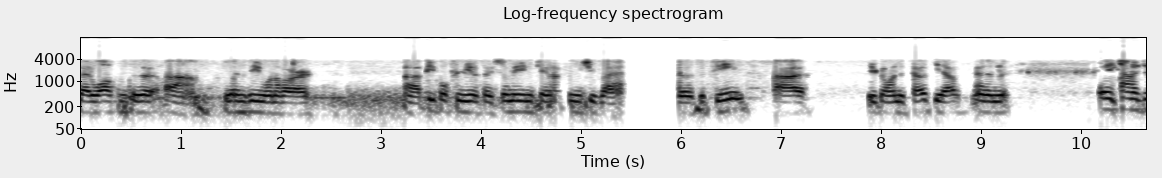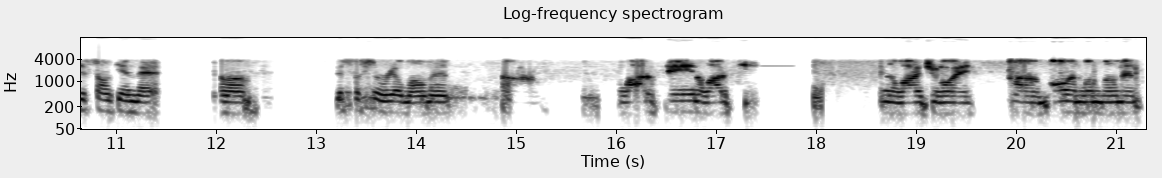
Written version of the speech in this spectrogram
that welcome to um, Lindsay, one of our uh, people from USA Swimming, came up to me. She's like, "The team, uh, you're going to Tokyo," and it kind of just sunk in that Um, this was a surreal moment. Um, a lot of pain, a lot of and a lot of joy, um, all in one moment.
